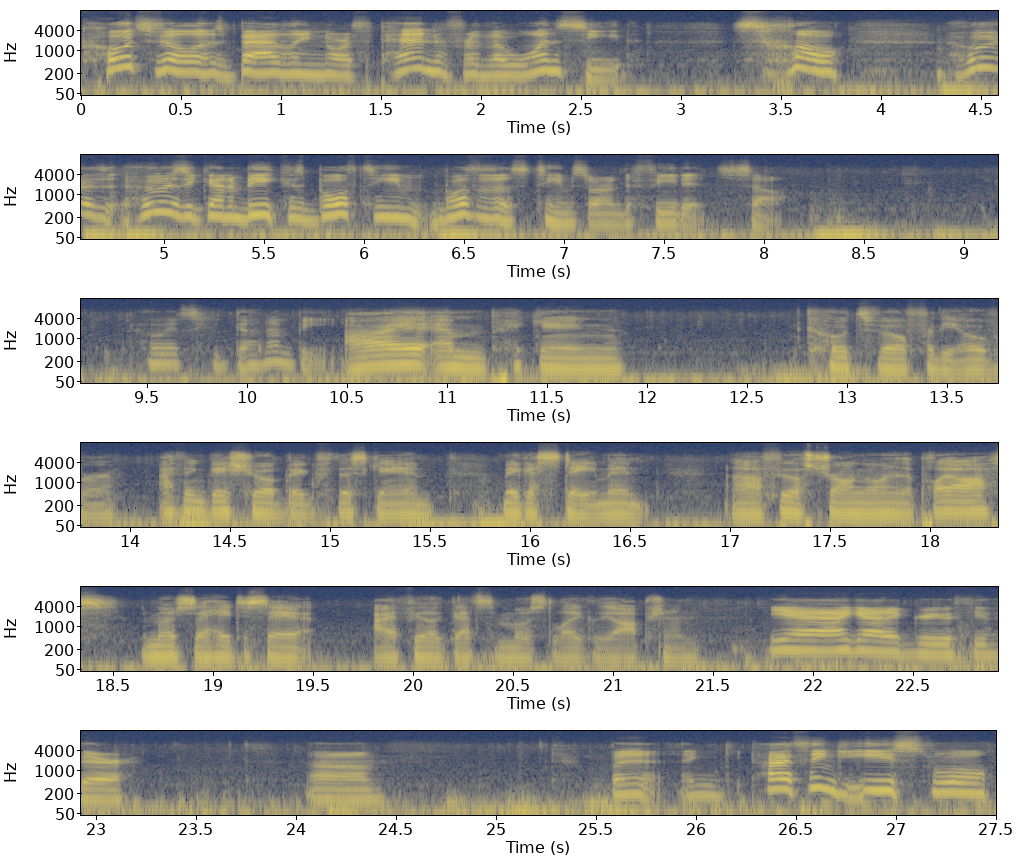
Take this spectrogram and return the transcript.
Coatesville is battling North Penn for the one seed. So, who is who is it going to be? Because both team both of those teams are undefeated. So, who is he gonna be? I am picking Coatesville for the over. I think they show up big for this game, make a statement, uh, feel strong going into the playoffs. As much as I hate to say it, I feel like that's the most likely option. Yeah, I gotta agree with you there. Um, but I think East will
